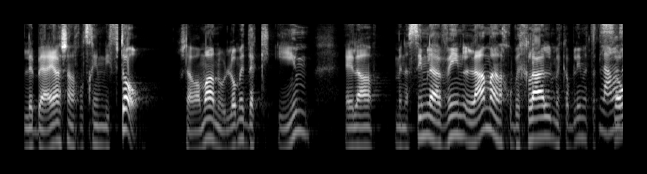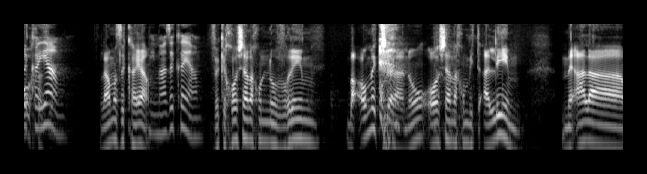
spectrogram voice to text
לבעיה שאנחנו צריכים לפתור. עכשיו אמרנו, לא מדכאים, אלא מנסים להבין למה אנחנו בכלל מקבלים את הצורך הזה. למה זה קיים? למה זה קיים? ממה זה קיים? וככל שאנחנו נוברים בעומק שלנו, או שאנחנו מתעלים מעל ה...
